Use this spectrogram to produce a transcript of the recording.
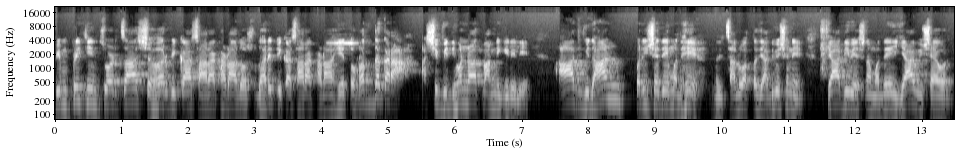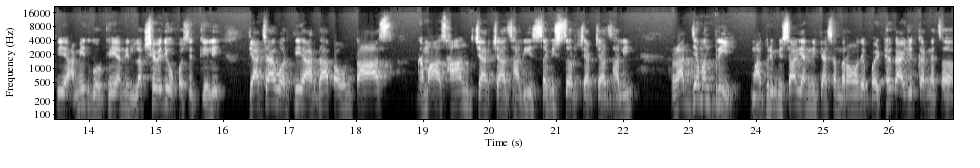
पिंपरी चिंचवडचा शहर विकास आराखडा जो सुधारित विकास आराखडा हे तो रद्द करा अशी विधिमंडळात मागणी केलेली आहे. आज विधान परिषदेमध्ये म्हणजे चालू आता जे अधिवेशन आहे त्या अधिवेशनामध्ये या विषयावरती अमित गोरखे यांनी लक्षवेधी उपस्थित केली. त्याच्यावरती अर्धा पाऊण तास घमासान चर्चा झाली सविस्तर चर्चा झाली. राज्यमंत्री माधुरी मिसाळ यांनी त्या संदर्भामध्ये बैठक आयोजित करण्याचं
